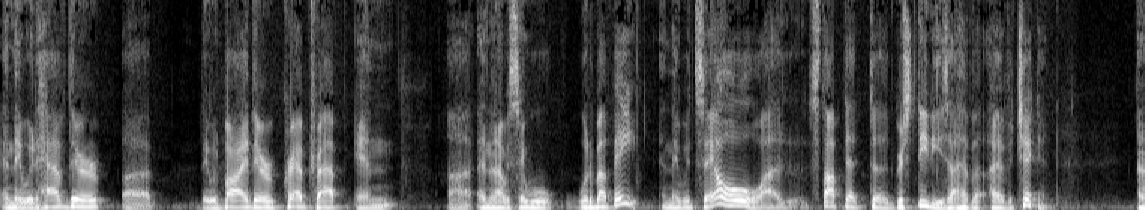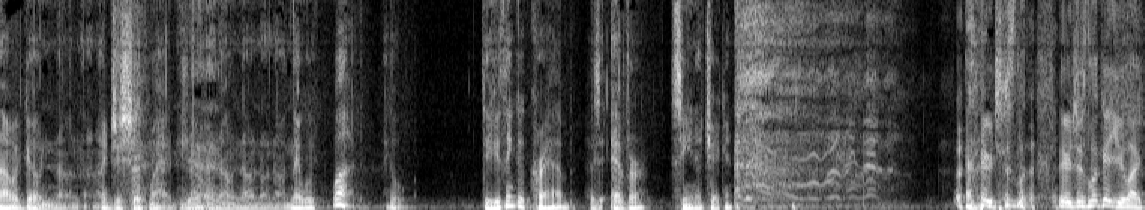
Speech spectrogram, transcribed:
and they would have their, uh, they would buy their crab trap and, uh, and then I would say, well, what about bait? And they would say, oh, I stopped at uh, Gristedes. I have a, I have a chicken. And I would go, no, no. I just shake my head. No, no, no, no, no. And they would, what? I go, do you think a crab has ever seen a chicken? and they would just look, they would just look at you like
